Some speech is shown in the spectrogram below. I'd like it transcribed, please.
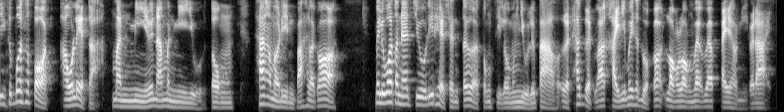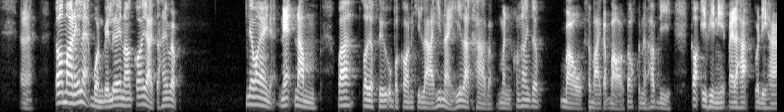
ริงๆ Supersports outlet อะ มันมีด้วยนะมันมีอยู่ตรงห้างอมรินทร์ปะแล้วก็ ไม่รู้ว่าตอนนี้จิวเวลรี่เทรดเซ็นเตอร์ตรงสีลมยังอยู่หรือเปล่า เออถ้าเกิดว่าใครที่ไม่สะดวกก็ลองลองแวบๆไปแถวนี้ก็ได้อ่าก็มานี้แหละบ่นไปเรื่อยเนาะก็อยากจะให้แบบเรียกว่าไงเนี่ยแนะนำว่าเราจะซื้ออุปกรณ์กีฬาที่ไหนที่ราคาแบบมันค่อนข้างจะเบาสบายกับเบาก็คุณภาพดี ก็อีพีนี้ไปละฮะสวัสดีฮะ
